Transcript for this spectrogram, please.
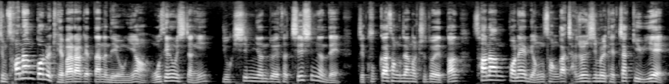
지금 선안권을 개발하겠다는 내용이요. 오세훈 시장이 60년도에서 70년대 이제 국가 성장을 주도했던 선안권의 명성과 자존심을 되찾기 위해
